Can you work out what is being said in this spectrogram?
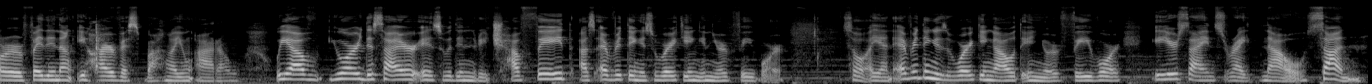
Or pwede nang i-harvest ba ngayong araw. We have, your desire is within reach. Have faith as everything is working in your favor. So, ayan, everything is working out in your favor. Air signs right now. Sun,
